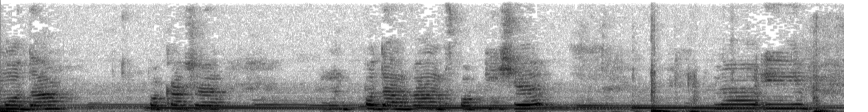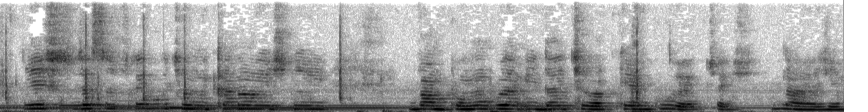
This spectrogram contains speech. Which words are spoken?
moda pokażę, podam wam w opisie. No i jeśli zasubskrybujcie mój kanał, jeśli wam pomogłem i dajcie łapkę w górę. Cześć, na razie.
